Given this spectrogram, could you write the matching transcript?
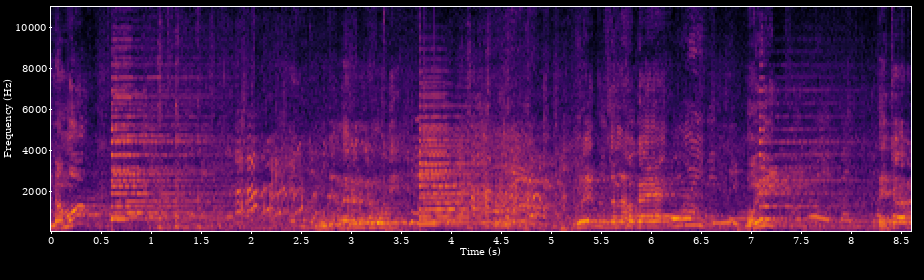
नमो? म्हणजे नरेंद्र मोदी. तुरे तुझं नाव काय आहे? मोहित. त्याच्यावर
